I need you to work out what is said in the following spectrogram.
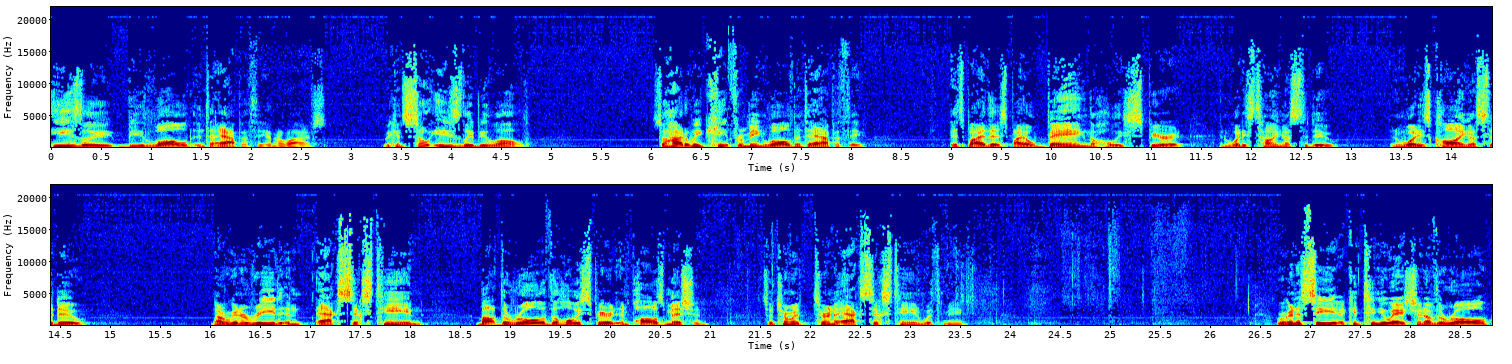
easily be lulled into apathy in our lives. We can so easily be lulled. So, how do we keep from being lulled into apathy? It's by this, by obeying the Holy Spirit and what He's telling us to do and what He's calling us to do. Now, we're going to read in Acts 16 about the role of the Holy Spirit in Paul's mission. So, turn, turn to Acts 16 with me. We're going to see a continuation of the role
